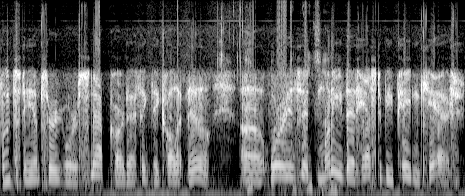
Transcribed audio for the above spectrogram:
food stamps or, or SNAP card, I think they call it now, uh, or is it money that has to be paid in cash?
